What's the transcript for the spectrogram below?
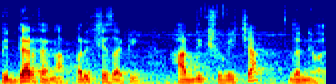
विद्यार्थ्यांना परीक्षेसाठी हार्दिक शुभेच्छा. धन्यवाद.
